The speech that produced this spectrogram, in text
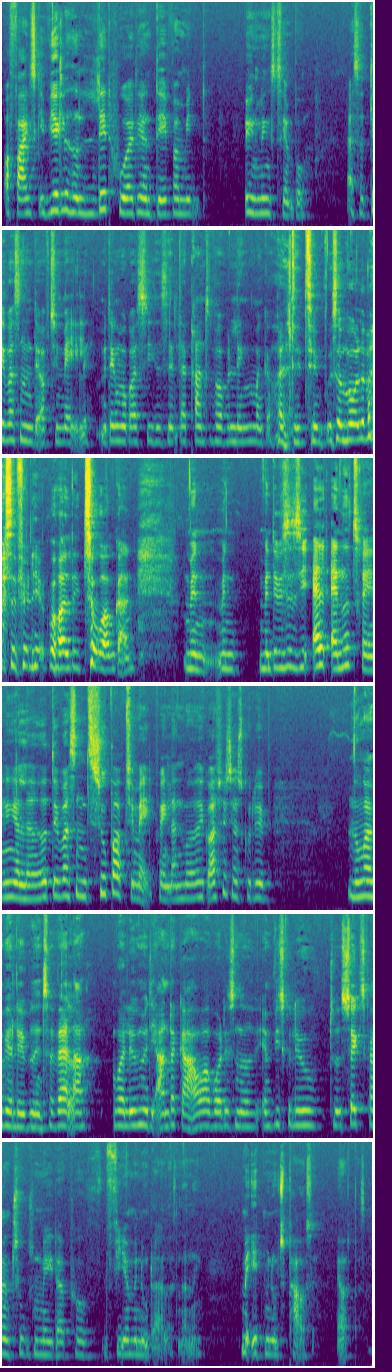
og faktisk i virkeligheden lidt hurtigere end det var mit yndlingstempo. Altså det var sådan det optimale, men det kan man godt sige sig selv, der er grænser for, hvor længe man kan holde det tempo, så målet var selvfølgelig at kunne holde det i to omgange. Men, men, men det vil så sige, at alt andet træning, jeg lavede, det var sådan super optimalt på en eller anden måde. Ikke? Også hvis jeg skulle løbe, nogle gange vi har løbet intervaller, hvor jeg løb med de andre gaver, hvor det er sådan noget, jamen, vi skal løbe ved, 6 gange 1000 meter på 4 minutter eller sådan noget, ikke? med et minuts pause. Jeg var også bare sådan,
